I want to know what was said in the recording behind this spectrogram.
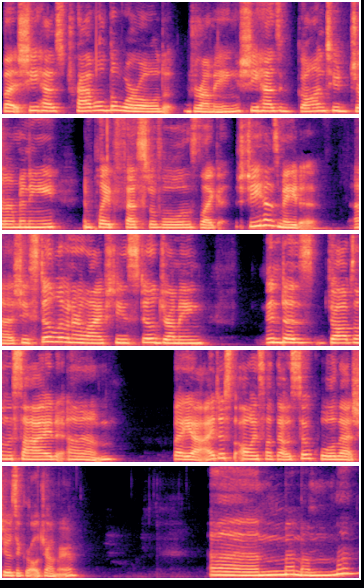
but she has traveled the world drumming. She has gone to Germany and played festivals. Like, she has made it. Uh, she's still living her life. She's still drumming and does jobs on the side. Um, but yeah, I just always thought that was so cool that she was a girl drummer. Um, um, um.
